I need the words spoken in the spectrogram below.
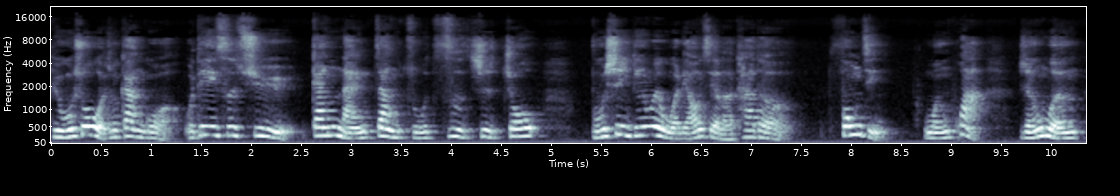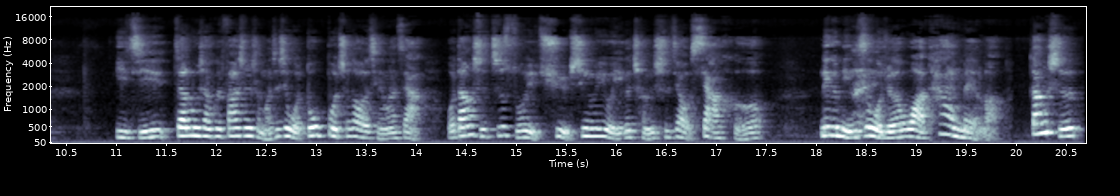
比如说我就干过，我第一次去甘南藏族自治州，不是因为我了解了它的风景、文化、人文，以及在路上会发生什么，这些我都不知道的情况下，我当时之所以去，是因为有一个城市叫夏河，那个名字我觉得哇太美了，当时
